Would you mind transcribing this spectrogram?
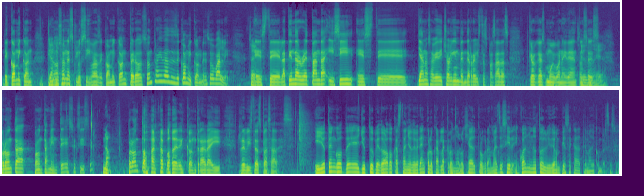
de Comic Con. Comic No son exclusivas de Comic Con, pero son traídas desde Comic Con. Eso vale. Sí. Este, la tienda Red Panda. Y sí, este, ya nos había dicho alguien vender revistas pasadas. Creo que es muy buena idea. Entonces, idea. pronta, prontamente, ¿eso existe? No. Pronto van a poder encontrar ahí revistas pasadas. Y yo tengo de YouTube Eduardo Castaño. Deberían colocar la cronología del programa, es decir, en cuál minuto del video empieza cada tema de conversación.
